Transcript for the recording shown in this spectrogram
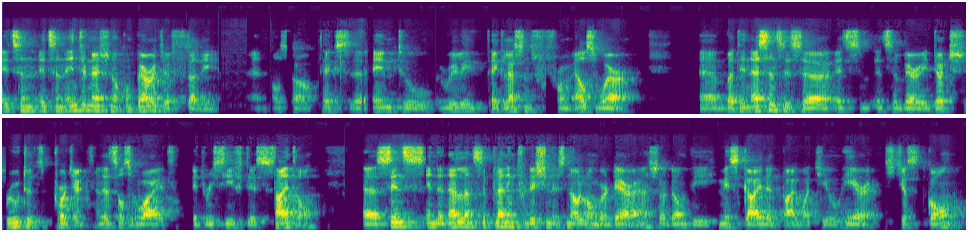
it's an it's an international comparative study, and also takes the aim to really take lessons from elsewhere uh, but in essence, it's a, it's, it's a very Dutch rooted project. And that's also why it, it received this title. Uh, since in the Netherlands, the planning tradition is no longer there. Eh? So don't be misguided by what you hear. It's just gone.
